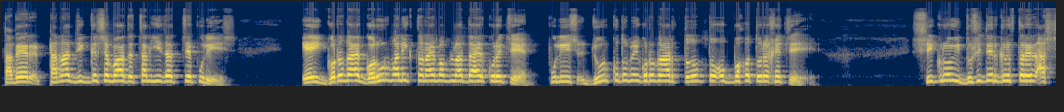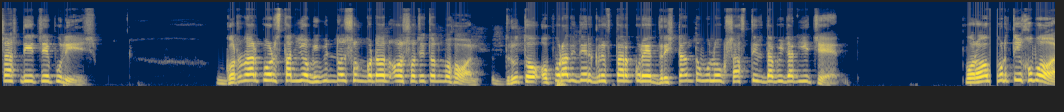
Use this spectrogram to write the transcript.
তাদের টানা জিজ্ঞাসাবাদ চালিয়ে যাচ্ছে পুলিশ। এই ঘটনায় গরুর মালিক থানায় মামলা দায়ের করেছেন। পুলিশ জোর কদমে ঘটনার তদন্ত অব্যাহত রেখেছে। শীঘ্রই দোষীদের গ্রেফতারের আশ্বাস দিয়েছে পুলিশ। ঘটনার পর স্থানীয় বিভিন্ন সংগঠন ও সচেতন মহল দ্রুত অপরাধীদের গ্রেফতার করে দৃষ্টান্তমূলক শাস্তির দাবি জানিয়েছেন। পরবর্তী খবর,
